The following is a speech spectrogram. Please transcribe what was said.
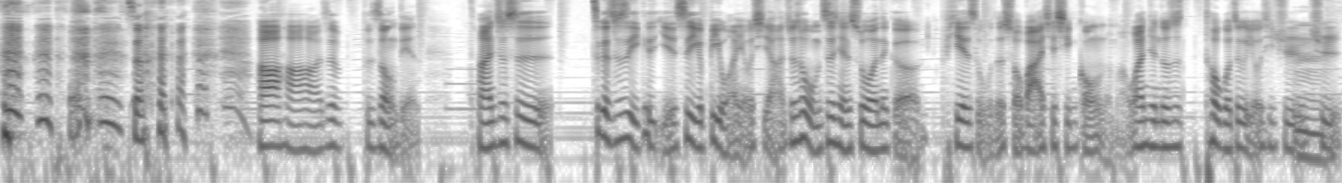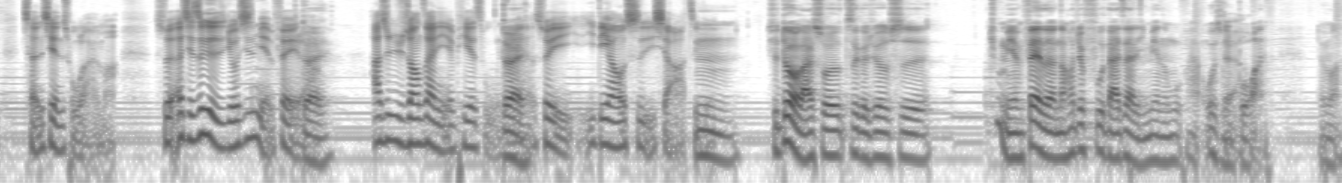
是，好好好，这不是重点，反正就是。这个就是一个，也是一个必玩游戏啊，就是我们之前说的那个 PS 五的手把一些新功能嘛，完全都是透过这个游戏去去呈现出来嘛。所以，而且这个游戏是免费的，对，它是预装在你的 PS 五里面，所以一定要试一下这个。嗯，其实对我来说，这个就是就免费了，然后就附带在里面了，为什么不玩？对吗？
